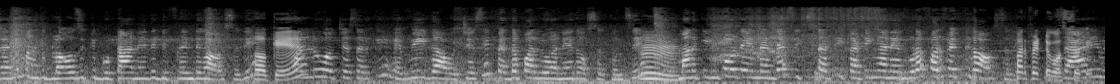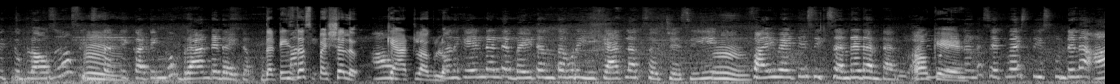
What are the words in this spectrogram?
గానీ మనకి బ్లౌజ్కి బుట్ట అనేది డిఫరెంట్గా వస్తుంది. పళ్ళు వచ్చేసరికి హెవీగా వచ్చేసి పెద్ద పళ్ళు అనేది వస్తుంది తులసి. మ్మ్. మనకి ఇంకోటి ఏంటంటే సిక్స్ థర్టీ కటింగ్ అనేది కూడా పర్ఫెక్ట్గా వస్తుంది. Perfect గా వస్తది. Saree with blouse six thirty cutting branded item that is the special క్యాట్లాగ్లో. మనకి ఏంటంటే బయట అంతా కూడా ఈ క్యాట్లాగ్స్ వచ్చేసి. ఫైవ్ ఎయిటీ సిక్స్ హండ్రెడ్ అంటారు. ఏంటంటే సెట్ వైస్ తీసుకుంటేనే ఆ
